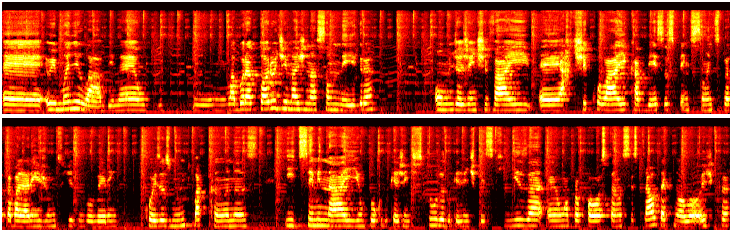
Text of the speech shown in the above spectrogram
é o Imani Lab, né, um, um, laboratório de imaginação negra, onde a gente vai é, articular aí cabeças pensantes para trabalharem juntos e desenvolverem coisas muito bacanas e disseminar aí um pouco do que a gente estuda, do que a gente pesquisa. É uma proposta ancestral tecnológica,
